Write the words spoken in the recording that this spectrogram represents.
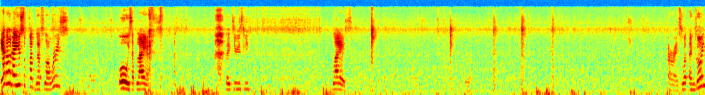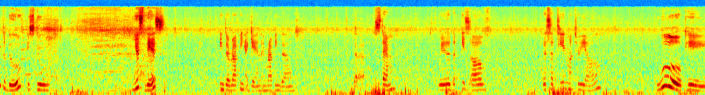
Yeah, the one I used to cut the flowers. Oh, it's a pliers. like seriously. Pliers. Alright, so what I'm going to do is to use this in the wrapping again. I'm wrapping the the stem with a piece of the satin material. Ooh, okay.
